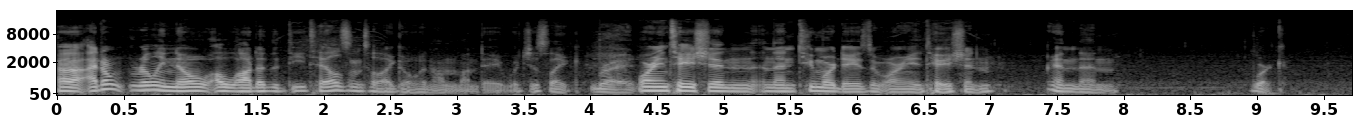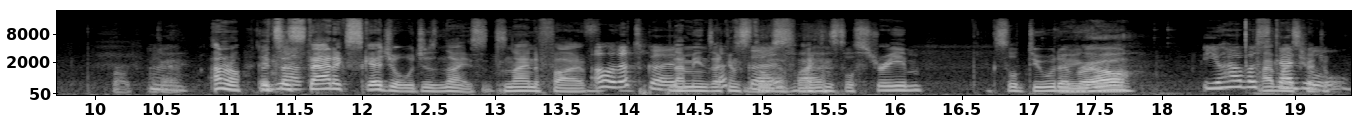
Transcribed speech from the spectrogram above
Uh, I don't really know a lot of the details until I go in on Monday, which is like Right. orientation and then two more days of orientation and then work. Okay. Mm. I don't know. Good it's a static schedule, which is nice. It's nine to five. Oh, that's good. that means I can That's still good. s- I can still stream, I can still do whatever you I want. You have a I have schedule.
